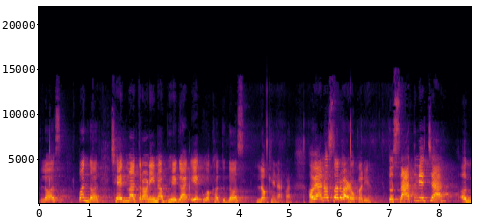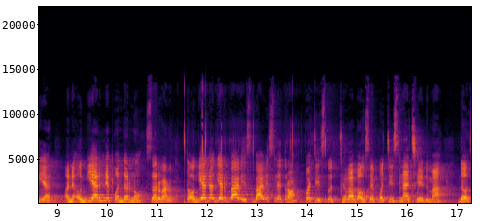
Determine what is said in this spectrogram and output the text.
પ્લસ પંદર. છેદમાં ત્રણેયના ભેગા એક વખત દસ લખી નાખવાના. હવે આનો સરવાળો કરીએ. તો સાતને ચાર, અગિયાર. અને અગિયારને પંદરનો સરવાળો. તો અગિયાર ને અગિયાર બાવીસ બાવીસને ત્રણ, પચીસ. તો જવાબ આવશે પચીસના છેદમાં દસ.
